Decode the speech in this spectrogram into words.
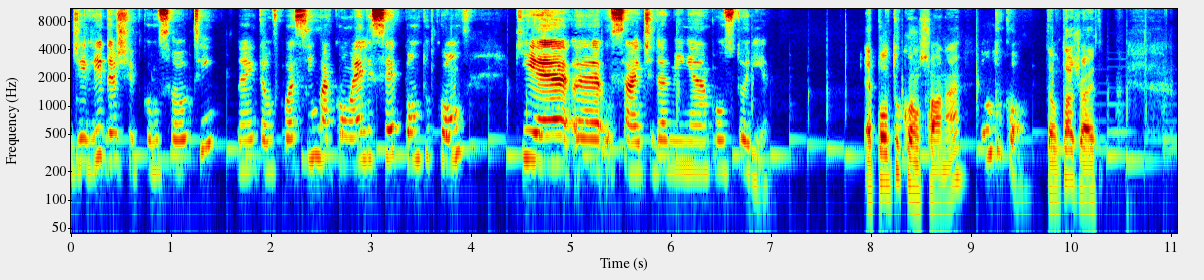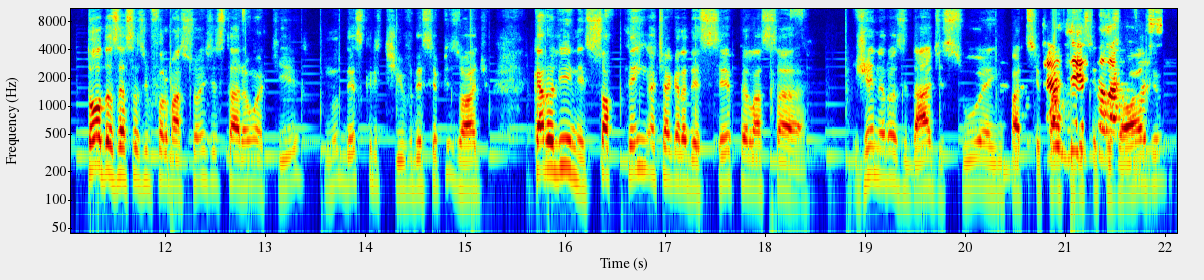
de Leadership Consulting, né? Então ficou assim, marconlc.com, que é, é, o site da minha consultoria. É ponto .com só, né? Ponto .com. Então tá jóia. Todas essas informações estarão aqui no descritivo desse episódio. Caroline, só tenho a te agradecer pela essa generosidade sua em participar Prazer desse episódio.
